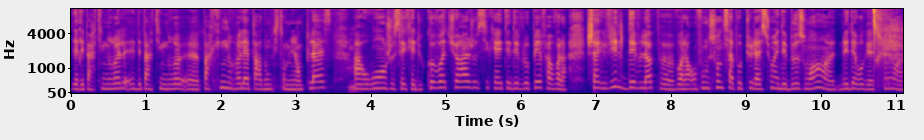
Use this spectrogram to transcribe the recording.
Il y a des parkings relais, des parkings parking relais pardon qui sont mis en place. Mm. À Rouen, je sais qu'il y a du covoiturage aussi qui a été développé. Enfin voilà, chaque ville développe, euh, voilà, en fonction de sa population et des besoins, euh, les dérogations. Euh.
